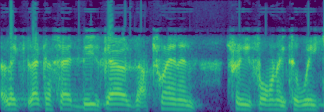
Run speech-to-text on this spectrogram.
like like I said, these girls are training three four nights a week.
